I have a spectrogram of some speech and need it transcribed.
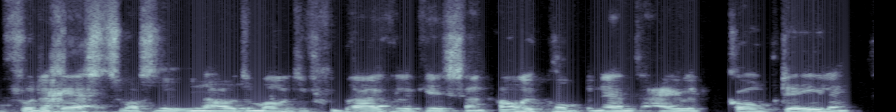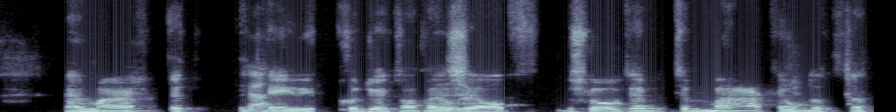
Voor de rest, zoals het in de automotive gebruikelijk is, zijn alle componenten eigenlijk koopdelen. Hè, maar het, enige product wat wij zelf besloten hebben te maken, omdat dat,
